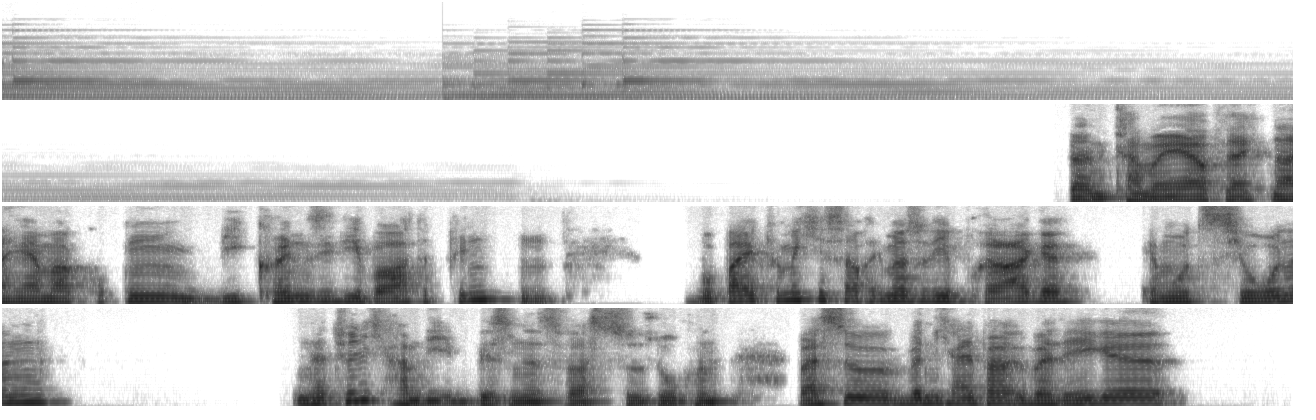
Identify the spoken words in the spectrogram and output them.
Dann kann man ja vielleicht nachher mal gucken, wie können Sie die Worte finden. Wobei für mich ist auch immer so die Frage, Emotionen, natürlich haben die im Business was zu suchen. Weißt du, wenn ich einfach überlege,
